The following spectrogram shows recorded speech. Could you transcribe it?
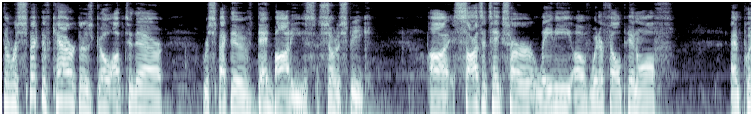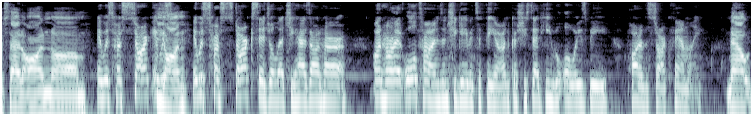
the respective characters go up to their respective dead bodies, so to speak. Uh, Sansa takes her Lady of Winterfell pin off and puts that on. Um, It was her Stark. It Theon. was it was her Stark sigil that she has on her on her at all times, and she gave it to Theon because she said he will always be part of the Stark family. now,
